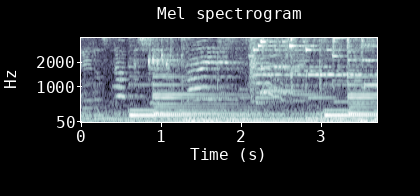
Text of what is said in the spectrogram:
It'll stop, it's just fine sky.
